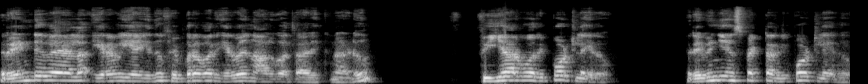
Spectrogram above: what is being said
రెండు వేల ఇరవై ఐదు ఫిబ్రవరి ఇరవై నాలుగో తారీఖు నాడు పిఆర్ఓ రిపోర్ట్ లేదు రెవెన్యూ ఇన్స్పెక్టర్ రిపోర్ట్ లేదు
